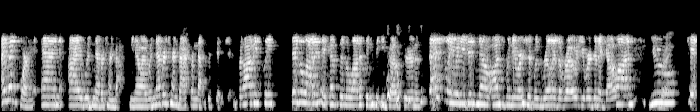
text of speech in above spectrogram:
I went for it, and I would never turn back. You know, I would never turn back from that decision. But obviously, there's a lot of hiccups. There's a lot of things that you go through, and especially when you didn't know entrepreneurship was really the road you were going to go on, you right. hit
